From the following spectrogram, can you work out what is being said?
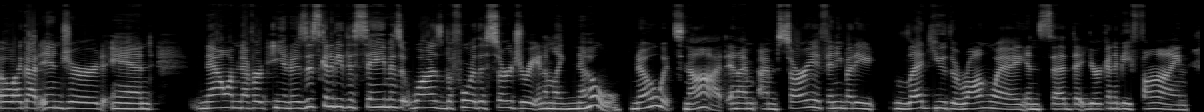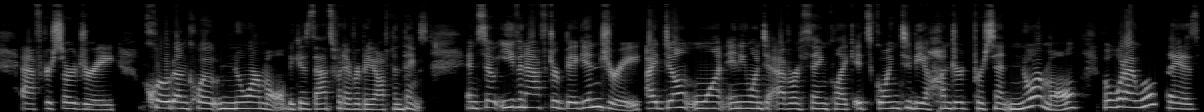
oh, I got injured and now I'm never, you know, is this going to be the same as it was before the surgery? And I'm like, no, no, it's not. And I'm I'm sorry if anybody led you the wrong way and said that you're going to be fine after surgery, quote unquote normal, because that's what everybody often thinks. And so even after big injury, I don't want anyone to ever think like it's going to be 100% normal. But what I will say is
